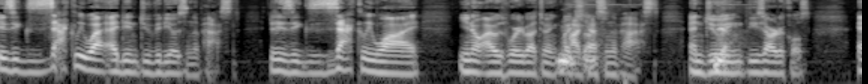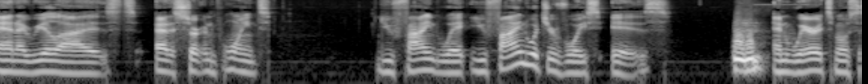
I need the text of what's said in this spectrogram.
is exactly why I didn't do videos in the past. It is exactly why, you know, I was worried about doing podcasts sense. in the past and doing these articles. And I realized at a certain point you find way you find what your voice is Mhm. and where it's most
